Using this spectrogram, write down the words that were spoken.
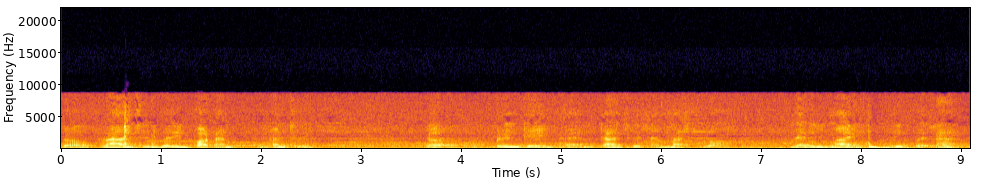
So France is very important country. Printing and translation must go on. That is my request.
